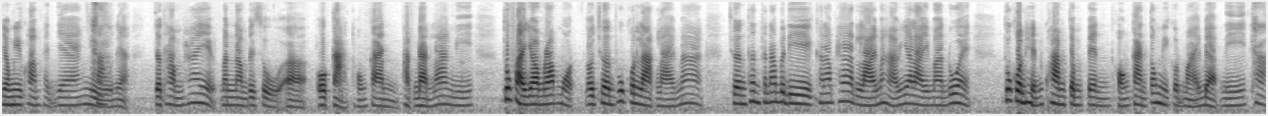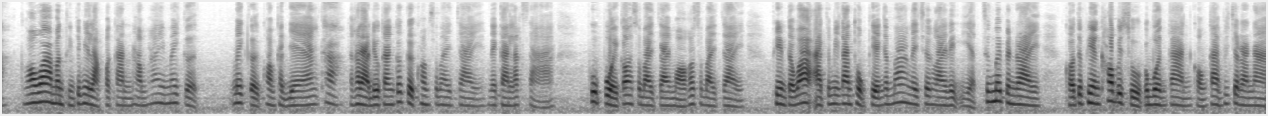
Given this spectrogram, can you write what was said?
ยังมีความขัดแย้งอยู่ค่ะเนี่ย จะทำให้มันนำไปสู่เอ่อโอกาสของการผลักดันร่างนี้ ทุกฝ่ายยอมรับหมด เราเชิญผู้คนหลากหลายมาก เชิญท่านคณะบดีคณะแพทย์หลายมหาวิทยาลัยมาด้วย ทุกคนเห็นความจำเป็นของการต้องมีกฎหมายแบบนี้ค่ะเพราะว่ามันถึงจะมีหลักประกันทำให้ไม่เกิดไม่เกิดความขัดแย้งค่ะในขณะเดียวกันก็เกิดความสบายใจในการรักษา ผู้ป่วยก็สบายใจหมอก็สบายใจ เพียงแต่ว่าอาจจะมีการถกเถียงกันบ้างในเชิงรายละเอียด ซึ่งไม่เป็นไร ขอแต่เพียงเข้าไปสู่กระบวนการของการพิจารณา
